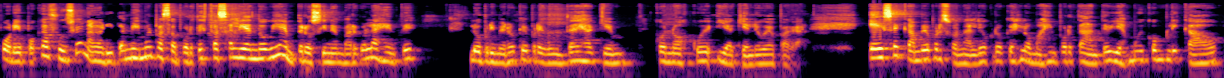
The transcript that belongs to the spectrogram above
por época funcionan. Ahorita mismo el pasaporte está saliendo bien, pero sin embargo la gente lo primero que pregunta es a quién conozco y a quién le voy a pagar. Ese cambio personal yo creo que es lo más importante y es muy complicado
